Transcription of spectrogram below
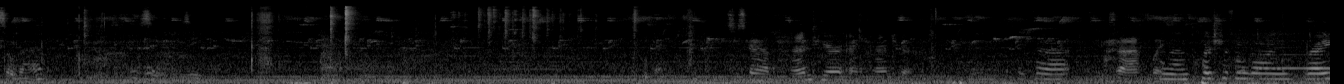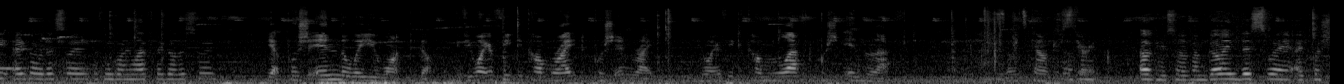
so bad. Easy. Okay. So it's gonna have a hand here and a hand here. Like that. Exactly. And then push if I'm going right, I go this way. If I'm going left, I go this way. Yeah, push in the way you want to go. If you want your feet to come right, push in right. If you want your feet to come left, push in left. So it's counter steering. Okay, so if I'm going this way, I push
